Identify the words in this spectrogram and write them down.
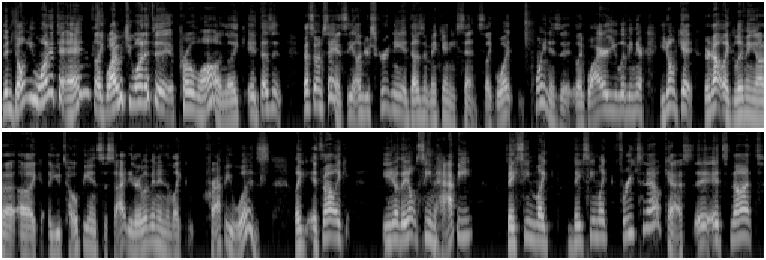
then don't you want it to end? Like why would you want it to prolong? Like it doesn't that's what I'm saying. See, under scrutiny, it doesn't make any sense. Like, what point is it? Like, why are you living there? You don't get. They're not like living on a, a like a utopian society. They're living in like crappy woods. Like, it's not like you know they don't seem happy. They seem like they seem like freaks and outcasts. It, it's not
